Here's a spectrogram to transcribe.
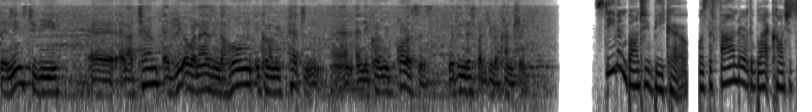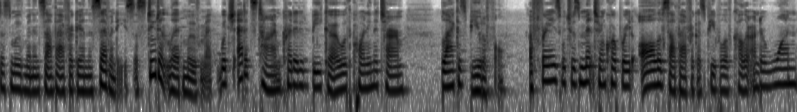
there needs to be uh, an attempt at reorganizing the whole economic pattern and, and economic policies within this particular country. Stephen Bantu Biko was the founder of the Black Consciousness Movement in South Africa in the 70s, a student led movement which at its time credited Biko with coining the term Black is Beautiful, a phrase which was meant to incorporate all of South Africa's people of color under one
